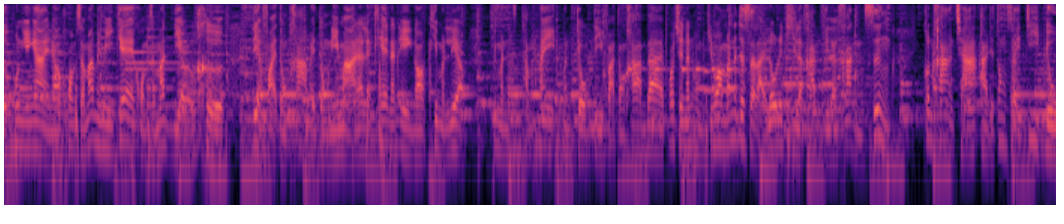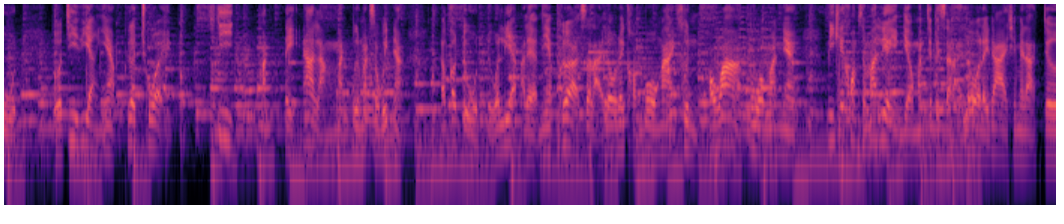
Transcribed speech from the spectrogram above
อพูดง่ายๆเนาะความสามารถมันมีแค่ความสามารถเดียวก็คือเรียกฝ่ายตรงข้ามไอ้ตรงนี้มานั่นแหละแค่นั้นเองเนาะที่มันเรียกที่มันทำให้มันโจมตีฝ่ายตรงข้ามได้ เพราะฉะนั้นผมคิดว่ามันน่าจะสลายโล่ได้ทีละขั้นทีละขั้น ซึ่งค่อนข้างช้าอาจจะต้องใส่จี้ดูดหรือว่าจี้เรียกอย่างเงี้ยเพื่อช่วยจี้หมัดเตะหน้าหลังหมัดปืนหมัดสวิตเนี่ยแล้วก็ดูดหรือว่าเรียกอะไรแบบเนี้ยเพื่อสลายโล่ได้คอมโบง่ายขึ้น เพราะว่าตัวมันเนี่ย มีแค่ความสามารถเรียกอย่างเดียวมันจะไปสลายโลอะไรได้ใช่ไหมล่ะ เจอ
